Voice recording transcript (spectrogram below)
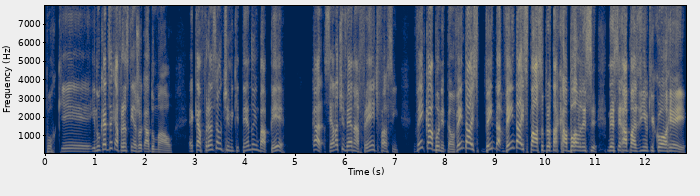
porque e não quer dizer que a França tenha jogado mal, é que a França é um time que tendo o Mbappé, cara, se ela tiver na frente, fala assim: Vem cá, bonitão, vem dar, vem dar, vem dar espaço para eu tacar a bola nesse, nesse rapazinho que corre aí.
